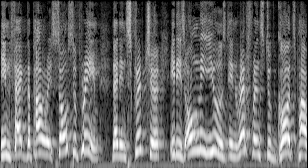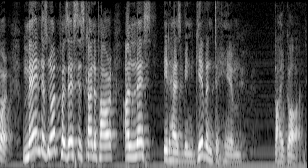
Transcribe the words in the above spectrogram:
In fact, the power is so supreme that in Scripture it is only used in reference to God's power. Man does not possess this kind of power unless it has been given to him by God.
